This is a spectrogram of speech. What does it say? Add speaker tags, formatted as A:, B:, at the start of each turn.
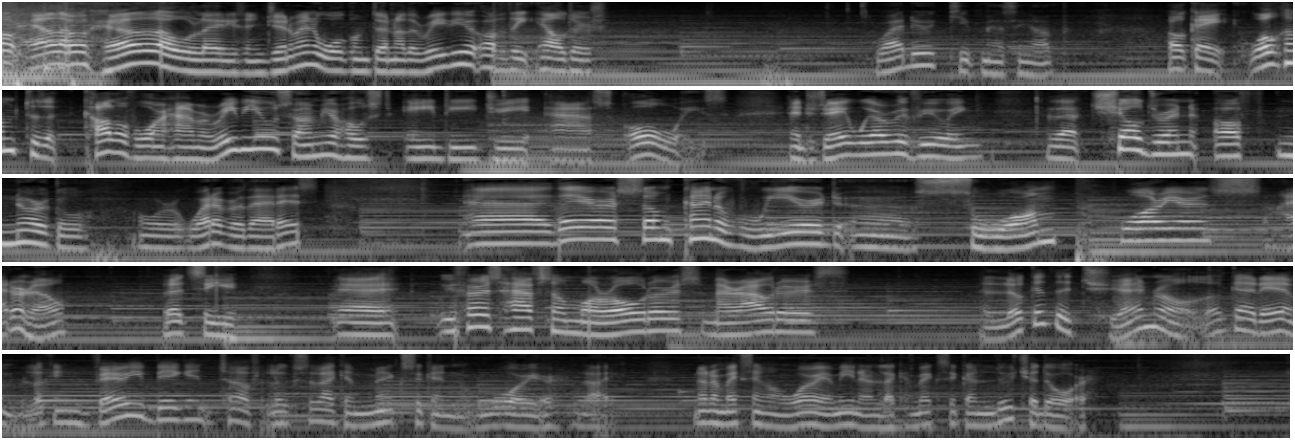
A: Oh, hello, hello, ladies and gentlemen. Welcome to another review of The Elders. Why do you keep messing up? Okay, welcome to the Call of Warhammer reviews. I'm your host, ADG, as always. And today we are reviewing the Children of Nurgle, or whatever that is. Uh, they are some kind of weird uh, swamp warriors. I don't know. Let's see. Uh, we first have some marauders, marauders. Look at the general. Look at him, looking very big and tough. Looks like a Mexican warrior, like not a Mexican warrior, I mean like a Mexican luchador.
